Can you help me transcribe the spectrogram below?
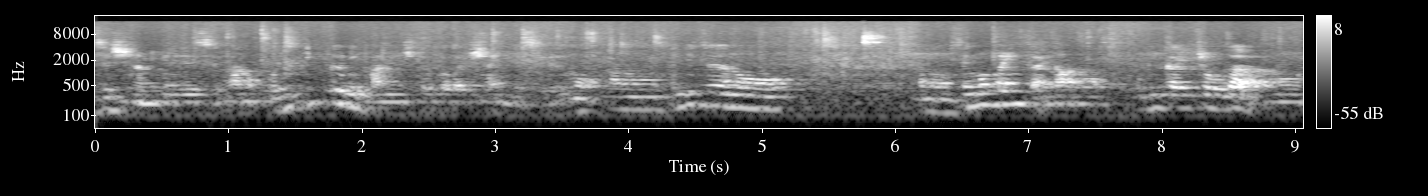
時事の峰です。あのオリンピックに関連してお伺いしたいんですけれども、あの先日あのあの専門家委員会のあの尾身会長があの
